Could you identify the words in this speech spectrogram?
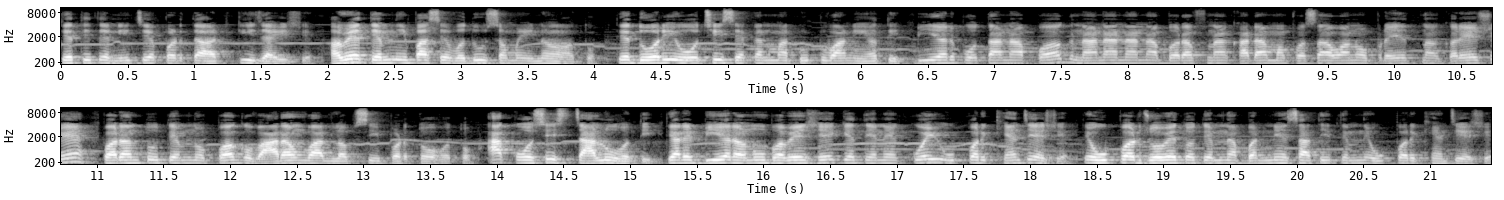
જેથી તે નીચે પડતા અટકી જાય છે. હવે તેમની પાસે વધુ સમય ન હતો. તે દોરી ઓછી સેકન્ડમાં તૂટવાની હતી. બિયર પોતાના પગ નાના નાના બરફના ખાડામાં ફસાવવાનો પ્રયત્ન કરે છે, પરંતુ તેમનો પગ વારંવાર લપસી પડતો હતો. આ કોશિશ ચાલુ હતી. ત્યારે બિયર અનુભવે છે કે તેને કોઈ ઉપર ખેંચે છે. તે ઉપર જોવે તો તેમના બંને સાથી તેમને ઉપર ખેંચે છે.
